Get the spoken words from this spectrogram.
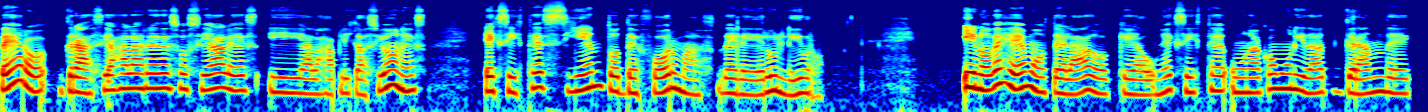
pero gracias a las redes sociales y a las aplicaciones existen cientos de formas de leer un libro. Y no dejemos de lado que aún existe una comunidad grande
